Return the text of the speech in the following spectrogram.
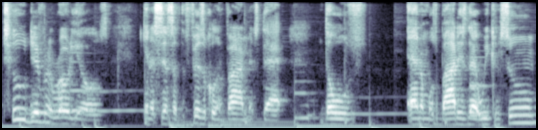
two different rodeos in a sense of the physical environments that those animals' bodies that we consume,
